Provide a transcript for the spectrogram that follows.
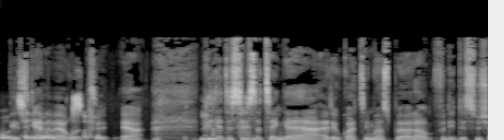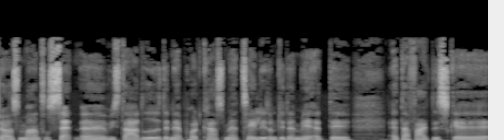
råd til. Det skal der være råd til, ja. Lige her til sidst, så tænker jeg, at jeg kunne godt tænke mig at spørge dig om, fordi det synes jeg også er meget interessant. Øh, vi startede den her podcast med at tale lidt om det der med, at, øh, at der faktisk øh,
